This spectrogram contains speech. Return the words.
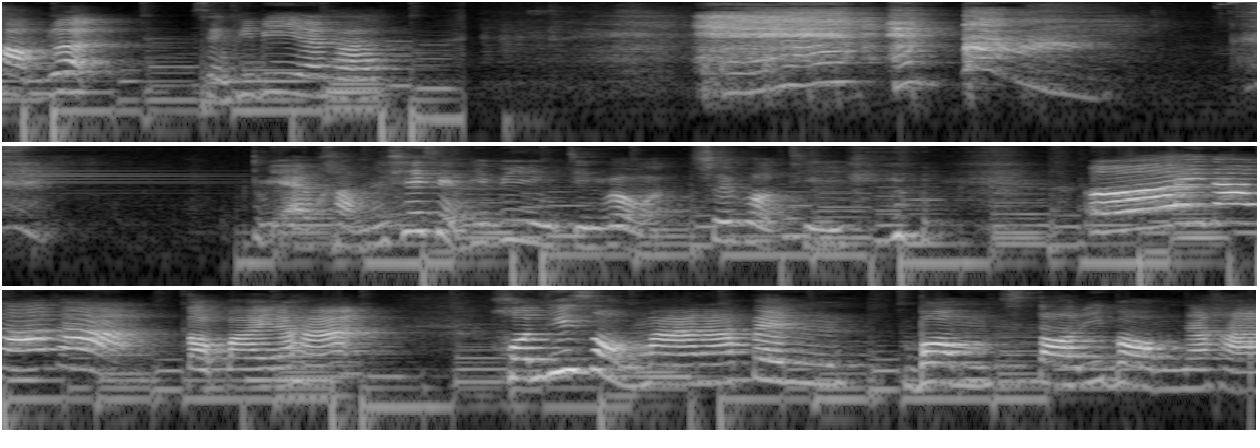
ขำด้วย เสียงพี่บี้นะคะ มีแอบขำไม่ใช่เสียงพี่บี้จริงๆเปล่าวะช่วยบอกที เอ้ย น่ารักอะ ต่อไปนะคะ คนที่ส่งมานะเป็นบอมสตอรี่บอมนะคะ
